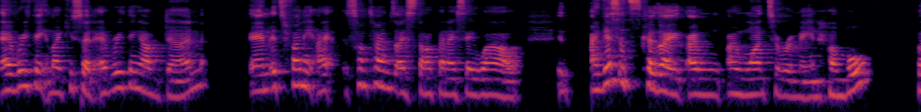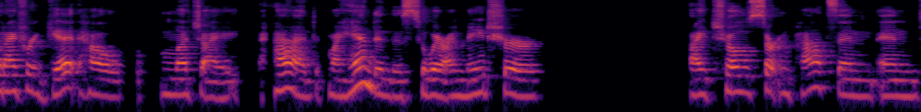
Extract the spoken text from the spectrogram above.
everything, like you said, everything I've done, and it's funny. I sometimes I stop and I say, "Wow." It, I guess it's because I, I I want to remain humble but I forget how much I had my hand in this to where I made sure I chose certain paths and and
